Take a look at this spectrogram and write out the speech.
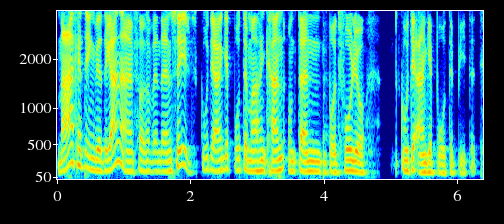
Marketing wird dann einfacher, wenn dein Sales gute Angebote machen kann und dein Portfolio gute Angebote bietet.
